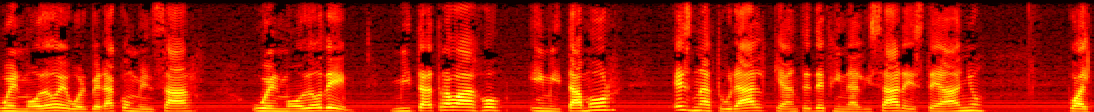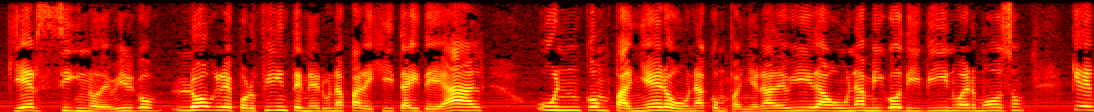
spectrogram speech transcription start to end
o en modo de volver a comenzar o en modo de mitad trabajo y mitad amor, es natural que antes de finalizar este año cualquier signo de Virgo logre por fin tener una parejita ideal, un compañero o una compañera de vida un amigo divino, hermoso, que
